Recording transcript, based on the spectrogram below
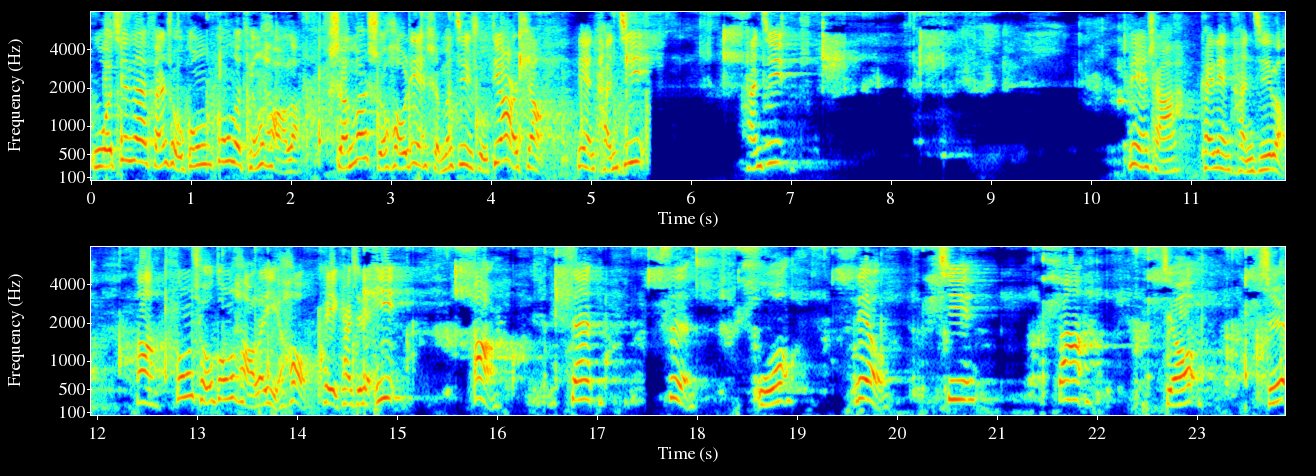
我现在反手攻攻的挺好了，什么时候练什么技术？第二项练弹击，弹击，练啥？该练弹击了啊！攻球攻好了以后，可以开始练一、二、三、四、五、六、七、八、九、十，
